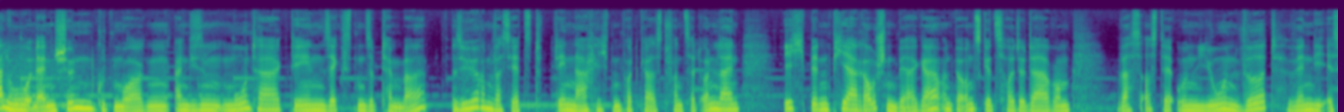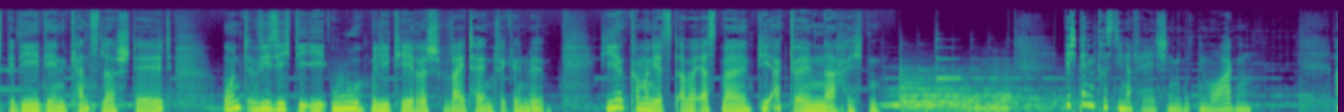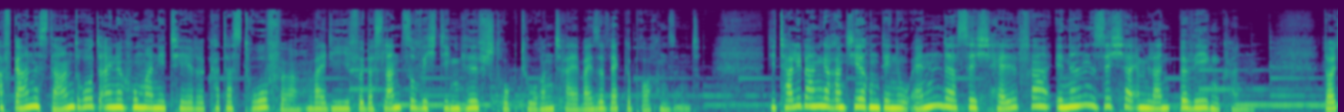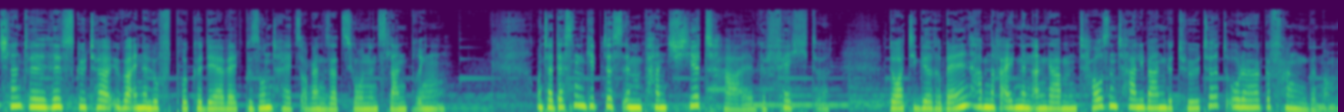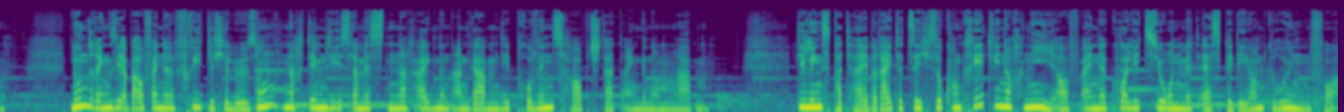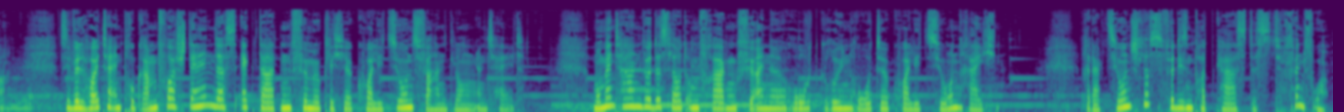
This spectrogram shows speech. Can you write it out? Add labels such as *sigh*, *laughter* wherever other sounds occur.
Hallo und einen schönen guten Morgen an diesem Montag, den 6. September. Sie hören was jetzt, den Nachrichtenpodcast von Z Online. Ich bin Pia Rauschenberger und bei uns geht es heute darum, was aus der Union wird, wenn die SPD den Kanzler stellt und wie sich die EU militärisch weiterentwickeln will. Hier kommen jetzt aber erstmal die aktuellen Nachrichten. Ich bin Christina Felschen. Guten Morgen. Afghanistan droht eine humanitäre Katastrophe, weil die für das Land so wichtigen Hilfsstrukturen teilweise weggebrochen sind. Die Taliban garantieren den UN, dass sich HelferInnen sicher im Land bewegen können. Deutschland will Hilfsgüter über eine Luftbrücke der Weltgesundheitsorganisation ins Land bringen. Unterdessen gibt es im Panjshir-Tal Gefechte. Dortige Rebellen haben nach eigenen Angaben 1000 Taliban getötet oder gefangen genommen. Nun drängen sie aber auf eine friedliche Lösung, nachdem die Islamisten nach eigenen Angaben die Provinzhauptstadt eingenommen haben. Die Linkspartei bereitet sich so konkret wie noch nie auf eine Koalition mit SPD und Grünen vor. Sie will heute ein Programm vorstellen, das Eckdaten für mögliche Koalitionsverhandlungen enthält. Momentan würde es laut Umfragen für eine rot-grün-rote Koalition reichen. Redaktionsschluss für diesen Podcast ist 5 Uhr.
